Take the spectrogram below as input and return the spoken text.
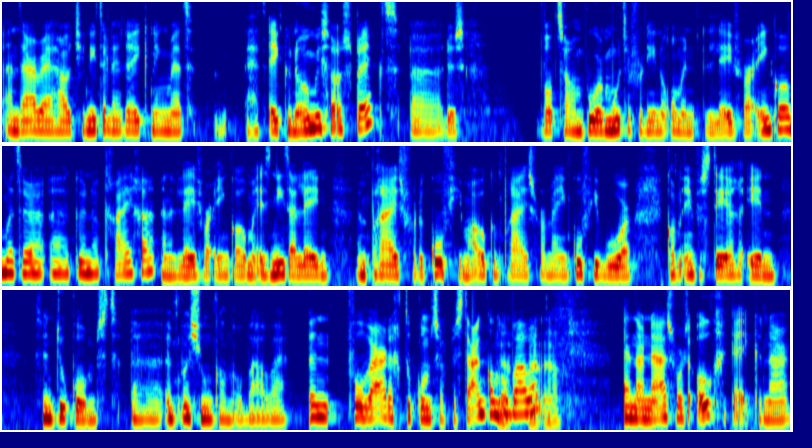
En daarbij houd je niet alleen rekening met het economische aspect. dus wat zou een boer moeten verdienen om een leefbaar inkomen te uh, kunnen krijgen. En een leefbaar inkomen is niet alleen een prijs voor de koffie, maar ook een prijs waarmee een koffieboer kan investeren in zijn toekomst, uh, een pensioen kan opbouwen, een volwaardig toekomstig bestaan kan Ja, opbouwen. ja, ja. En daarnaast wordt ook gekeken naar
